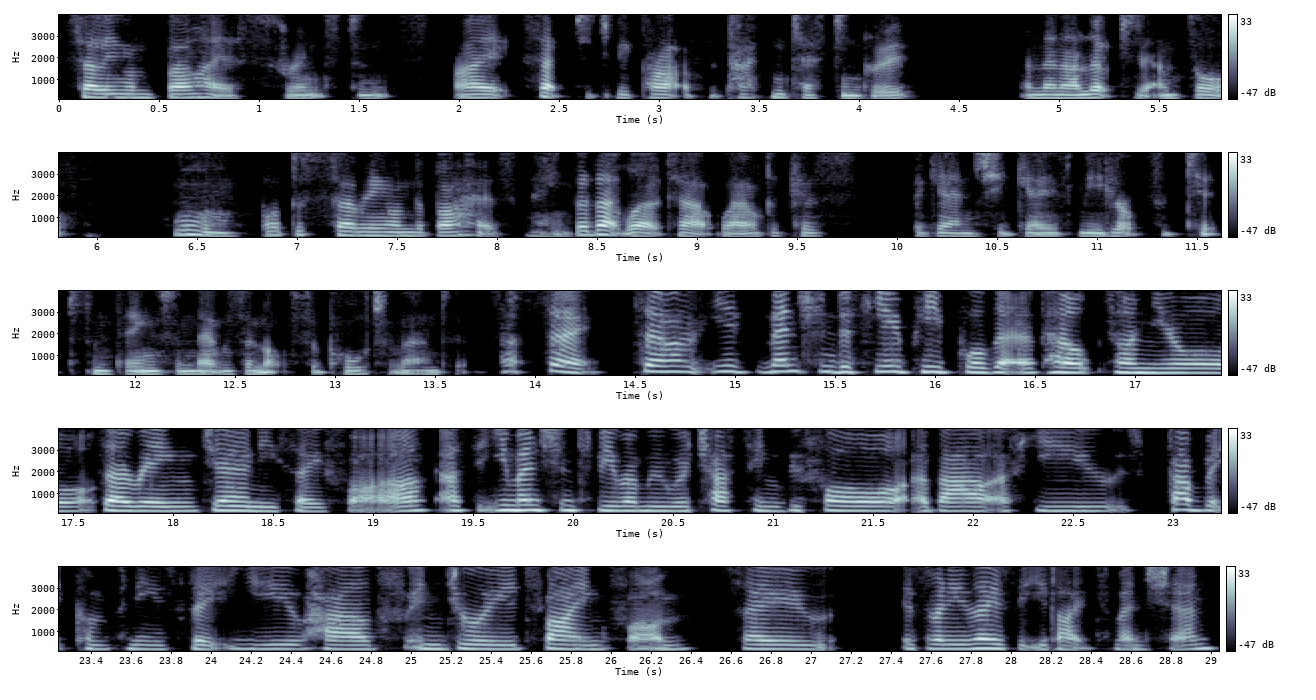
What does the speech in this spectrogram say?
sewing on bias, for instance. I accepted to be part of the pattern testing group, and then I looked at it and thought, hmm, what does sewing on the bias mean? But that worked out well because again, she gave me lots of tips and things, and there was a lot of support around it. Fantastic. So um, you mentioned a few people that have helped on your sewing journey so far. As you mentioned to me when we were chatting before about a few fabric companies that you have enjoyed buying from. So is there any of those that you'd like to mention?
